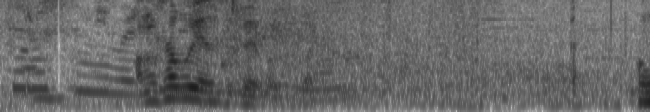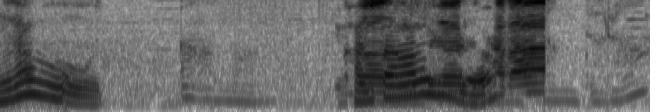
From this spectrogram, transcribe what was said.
카즈로스님을 광사부 연습해 볼 거야. 정사부 어머, 간단한데요? 잘하. 정도로?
